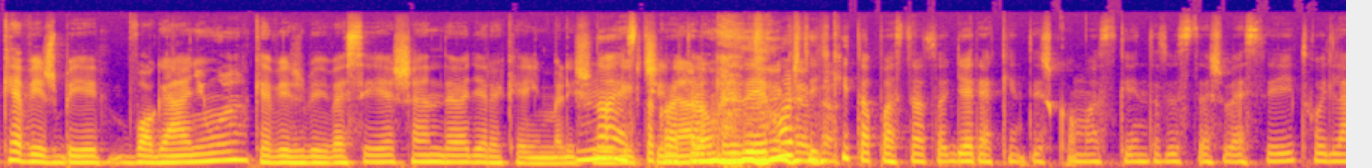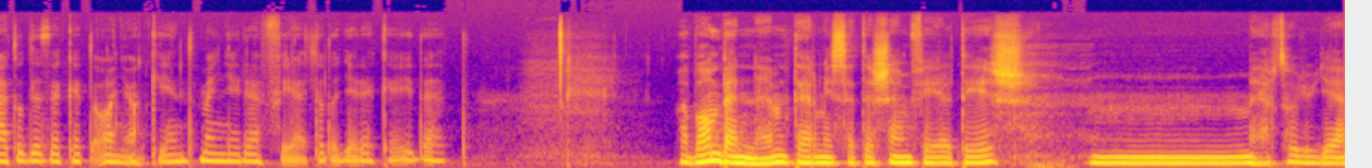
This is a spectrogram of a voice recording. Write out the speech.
kevésbé vagányul, kevésbé veszélyesen, de a gyerekeimmel is Na, ezt csinálom. Kérdezni. Most így kitapasztalsz a gyerekként és kamaszként az összes veszélyt, hogy látod ezeket anyaként, mennyire félted a gyerekeidet? Van bennem természetesen féltés, mert hogy ugye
